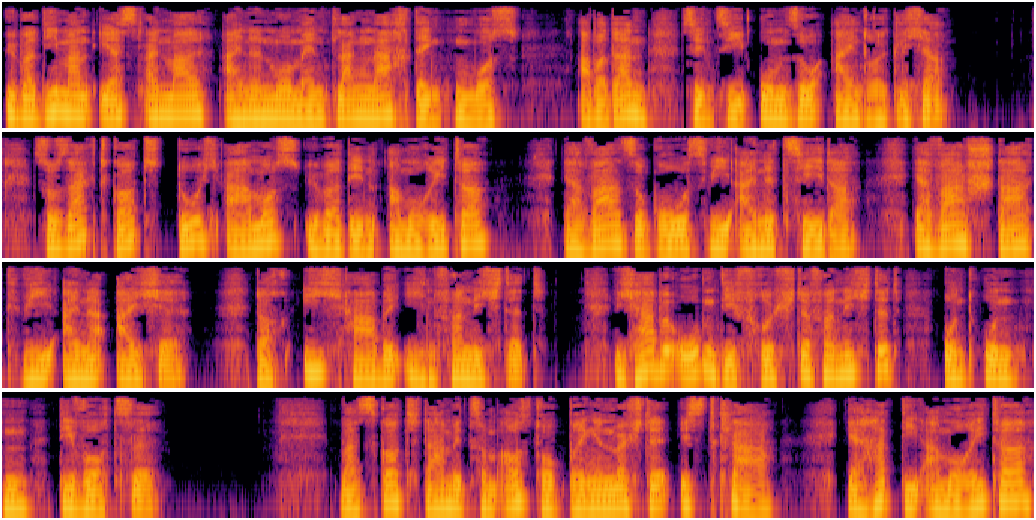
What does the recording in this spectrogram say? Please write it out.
über die man erst einmal einen Moment lang nachdenken muss, aber dann sind sie umso eindrücklicher. So sagt Gott durch Amos über den Amoriter, er war so groß wie eine Zeder, er war stark wie eine Eiche, doch ich habe ihn vernichtet. Ich habe oben die Früchte vernichtet und unten die Wurzel. Was Gott damit zum Ausdruck bringen möchte, ist klar. Er hat die Amoriter,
